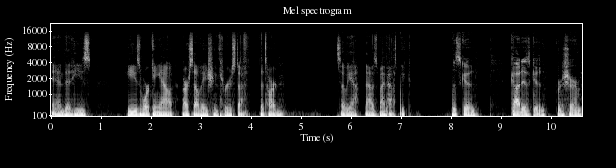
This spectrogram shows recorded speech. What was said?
and that He's He's working out our salvation through stuff that's hard. So yeah, that was my past week. That's good. God is good for sure.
